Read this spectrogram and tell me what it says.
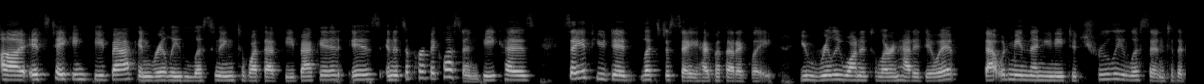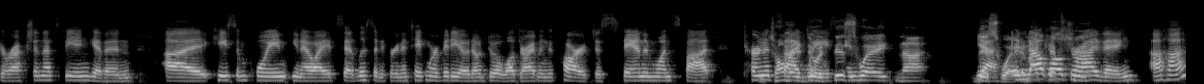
uh, it's taking feedback and really listening to what that feedback is. And it's a perfect lesson because, say, if you did, let's just say hypothetically, you really wanted to learn how to do it. That would mean then you need to truly listen to the direction that's being given. Uh, case in point, you know, I had said, listen, if you're going to take more video, don't do it while driving the car. Just stand in one spot, turn You it told me to sideways. do it this and- way, not yeah, this way. and I not while shooting- driving. Uh huh.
